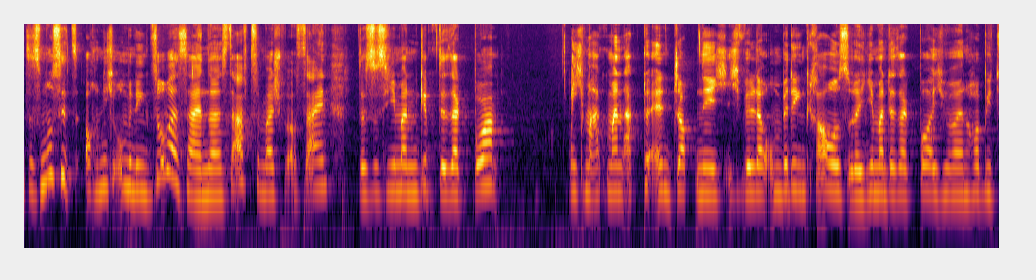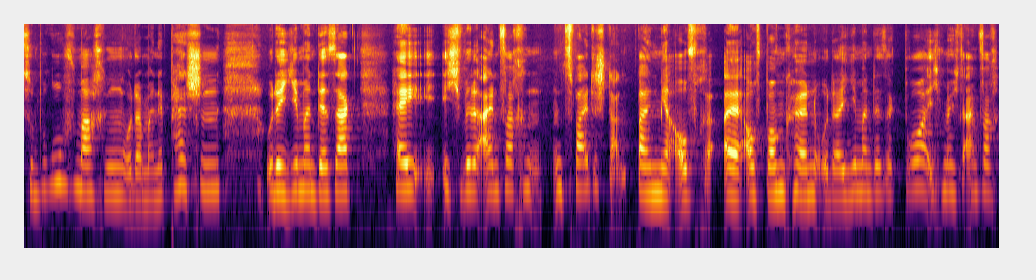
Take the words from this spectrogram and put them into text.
das muss jetzt auch nicht unbedingt sowas sein, sondern es darf zum Beispiel auch sein, dass es jemanden gibt, der sagt, boah, ich mag meinen aktuellen Job nicht, ich will da unbedingt raus. Oder jemand, der sagt, boah, ich will mein Hobby zum Beruf machen oder meine Passion. Oder jemand, der sagt, hey, ich will einfach ein, zweites Standbein mir auf, äh, aufbauen können. Oder jemand, der sagt, boah, ich möchte einfach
